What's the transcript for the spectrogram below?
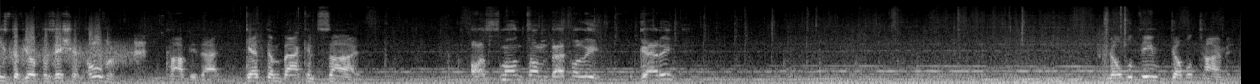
east of your position. Over. Copy that. Get them back inside. Osman Tom Bethely. Getting? Noble team, double time it.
